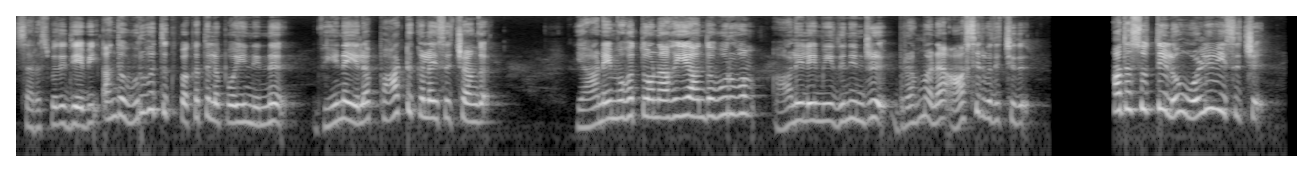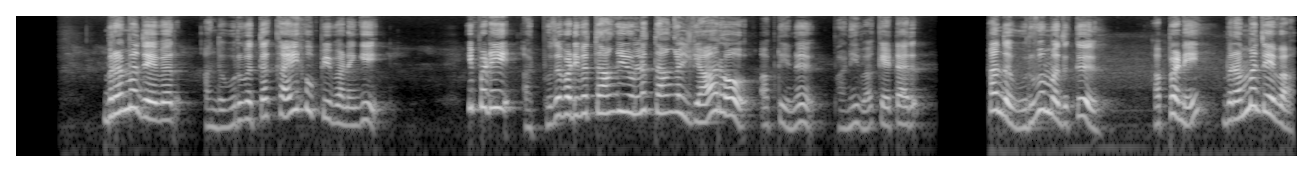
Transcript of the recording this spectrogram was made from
சரஸ்வதி தேவி அந்த உருவத்துக்கு பக்கத்தில் போய் நின்று வீணையில் பாட்டுக்களை இசைச்சாங்க யானை முகத்தோனாகிய அந்த உருவம் ஆளிலை மீது நின்று பிரம்மனை ஆசிர்வதிச்சுது. அதை சுத்திலும் ஒளி வீசிச்சு. பிரம்மதேவர் அந்த உருவத்தை கைகூப்பி வணங்கி இப்படி அற்புத வடிவத்தாங்கியுள்ள தாங்கள் யாரோ? அப்படின்னு பணிவா கேட்டார். அந்த உருவம் அதுக்கு அப்பனே பிரம்மதேவா?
